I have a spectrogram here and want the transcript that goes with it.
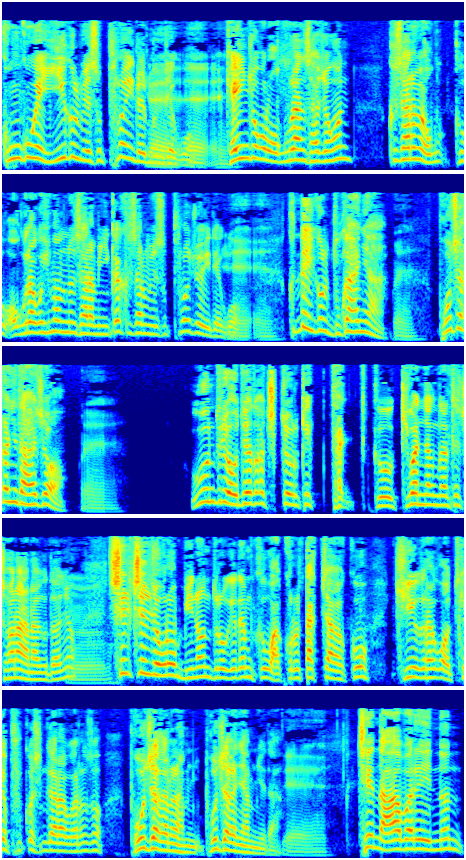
공공의 이익을 위해서 풀어야 될 예, 문제고 예, 예. 개인적으로 억울한 사정은 그 사람이 억, 그 억울하고 힘없는 사람이니까 그 사람을 위해서 풀어줘야 되고 예, 예, 근데 이걸 누가 하냐 예, 보좌관이 다 하죠. 예. 의원들이 어디에다가 직접 이렇게 다, 그 기관장들한테 전화 안 하거든요. 음. 실질적으로 민원 들어오게 되면 그 왁구를 딱 짜갖고 기획을 하고 어떻게 풀 것인가라고 하면서 보좌관을 합, 보좌관이 합니다. 예. 제 나아발에 있는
